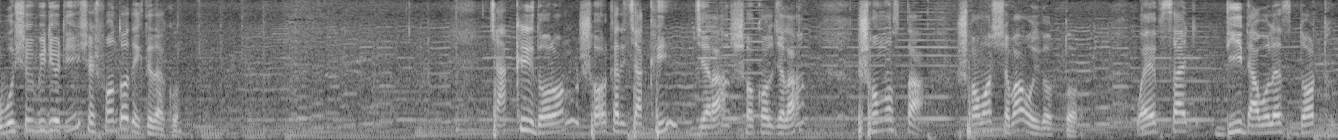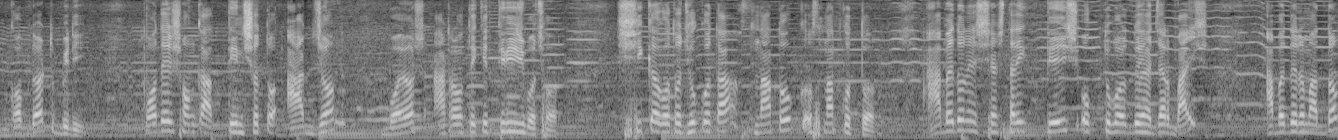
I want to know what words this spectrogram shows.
অবশ্যই ভিডিওটি শেষ পর্যন্ত দেখতে থাকুন। চাকরির ধরন, সরকারি চাকরি, জেলা, সকল জেলা, সংস্থা, সমাজসেবা অধিদপ্তর। Website D double S dot gov dot BD পদের সংখ্যা তিনশত আট জন, বয়স আঠারো থেকে তিরিশ বছর। শিক্ষাগত যোগ্যতা, স্নাতক ও স্নাতকোত্তর। আবেদনের শেষ তারিখ তেইশ অক্টোবর দুই হাজার বাইশ। আবেদনের মাধ্যম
